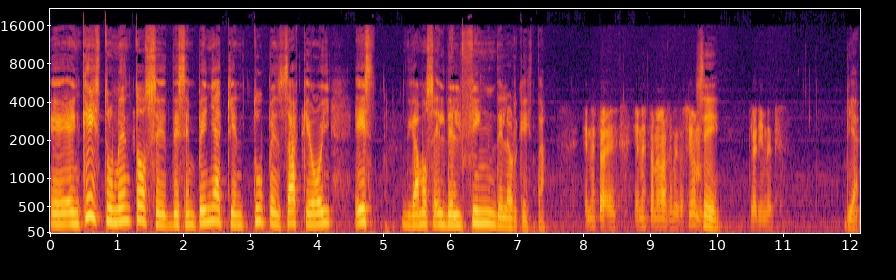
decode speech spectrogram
eh, en qué instrumento se desempeña quien tú pensás que hoy es, digamos, el delfín de la orquesta. En esta, en esta nueva generación. Sí. Clarinete. Bien.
